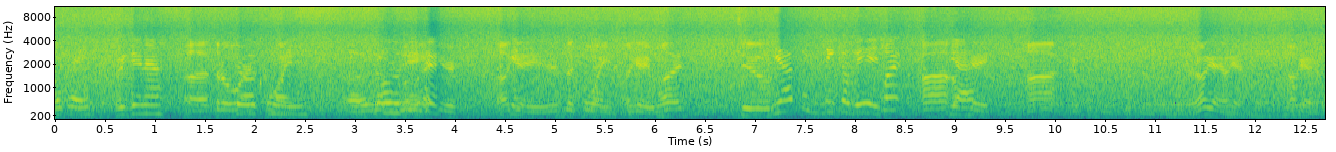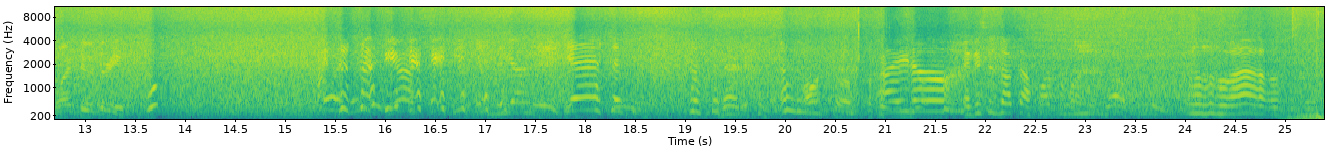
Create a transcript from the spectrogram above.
Okay, we're gonna Uh, throw, throw our a coin. coin. Uh, we're gonna Over go back here. here. Okay, there's the coin. Okay, one, two. You have to make a wish. What? Uh, Yeah. okay. Uh, okay, okay. Okay, one, two, three. Whoop. yes. Man, this is awesome. Okay, I let's go. know. And this is not that far from us. Oh wow.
